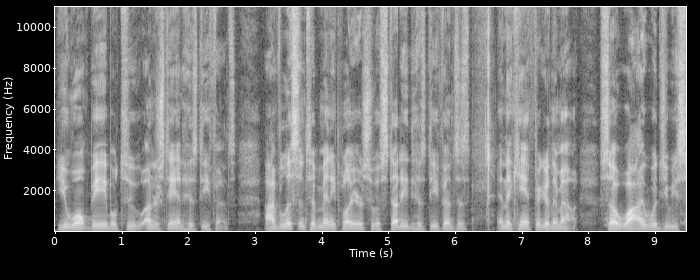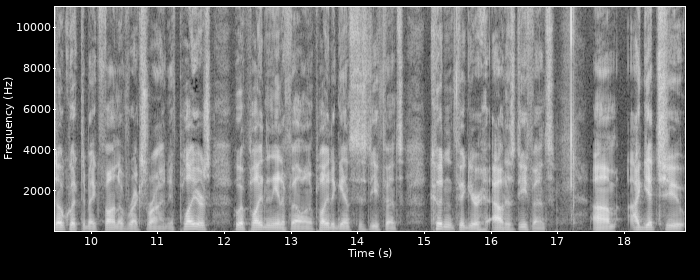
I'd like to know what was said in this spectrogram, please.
you won't be able to understand his defense. I've listened to many players who have studied his defenses and they can't figure them out. So why would you be so quick to make fun of Rex Ryan? If players who have played in the NFL and have played against his defense couldn't figure out his defense, um, I get you.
